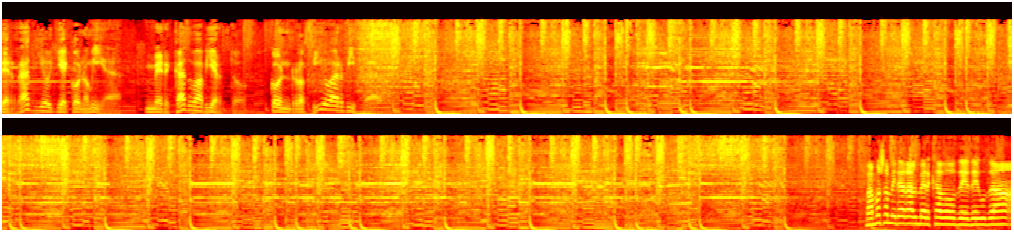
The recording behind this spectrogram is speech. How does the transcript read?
de Radio y Economía. Mercado Abierto con Rocío Arbiza. Vamos a mirar al mercado de deuda,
